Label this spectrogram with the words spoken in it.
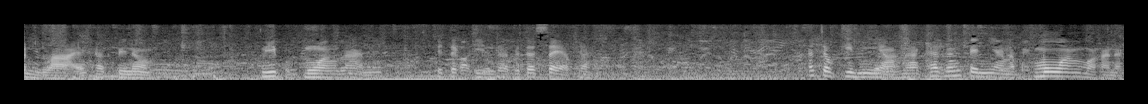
คนหลายครับพี่น้องมีปุกม่วงร้านนี้เป็นตะกินแต่เป็นตะแสบค่ะถ้าจ้ากินอย่างนะถ้านั้นเป็นอย่างนะม่วงบ่ฮะนะ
